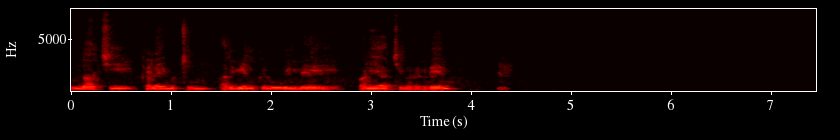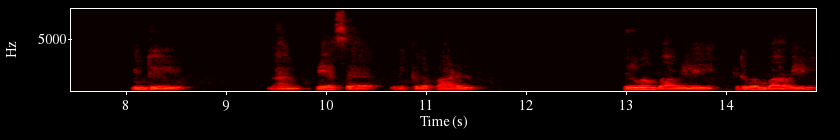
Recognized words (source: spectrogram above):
உள்ளாட்சி கலை மற்றும் அறிவியல் கல்லூரியிலே பணியாற்றி வருகிறேன். இன்று நான் பேச இருக்கிற பாடல் திருவம்பாவிலே திருவம்பாவையில்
